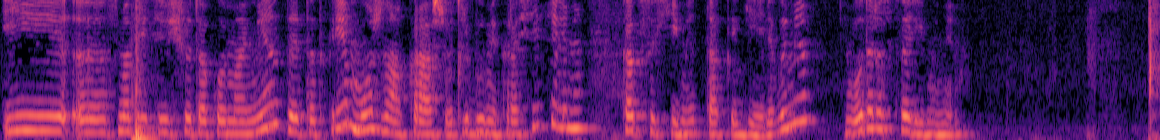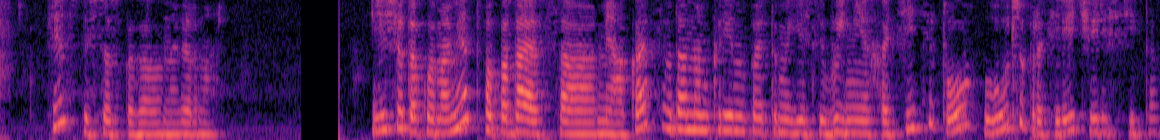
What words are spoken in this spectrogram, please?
И э, смотрите, еще такой момент. Этот крем можно окрашивать любыми красителями, как сухими, так и гелевыми, водорастворимыми. В принципе, все сказала, наверное. Еще такой момент, попадается мякоть в данном креме, поэтому если вы не хотите, то лучше протереть через сито.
